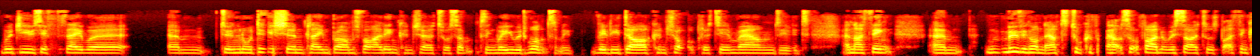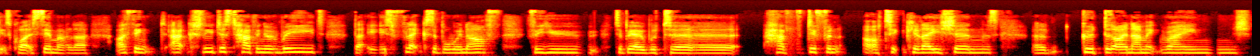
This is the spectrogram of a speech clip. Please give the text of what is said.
would use if they were um, doing an audition playing Brahms violin concerto or something where you would want something really dark and chocolatey and rounded. And I think um, moving on now to talk about sort of final recitals, but I think it's quite similar. I think actually just having a reed that is flexible enough for you to be able to have different articulations, a good dynamic range,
